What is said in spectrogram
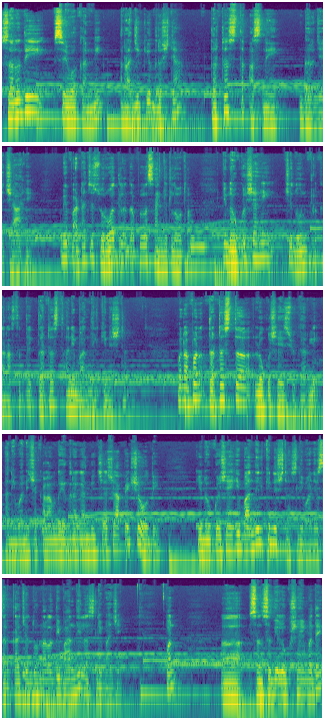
सनदी सेवकांनी राजकीय दृष्ट्या तटस्थ असणे गरजेचे आहे. मी पाठाच्या सुरुवातीलाच आपल्याला सांगितलं होतं की नोकरशाहीचे दोन प्रकार असतात एक तटस्थ आणि बांधिलकीनिष्ठ. पण आपण तटस्थ लोकशाही स्वीकारली आणीबाणीच्या काळामध्ये इंदिरा गांधींची अशी अपेक्षा होती की नोकरशाही ही बांधिलकीनिष्ठ असली पाहिजे सरकारच्या धोरणाला ती बांधील असली पाहिजे. पण संसदीय लोकशाहीमध्ये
